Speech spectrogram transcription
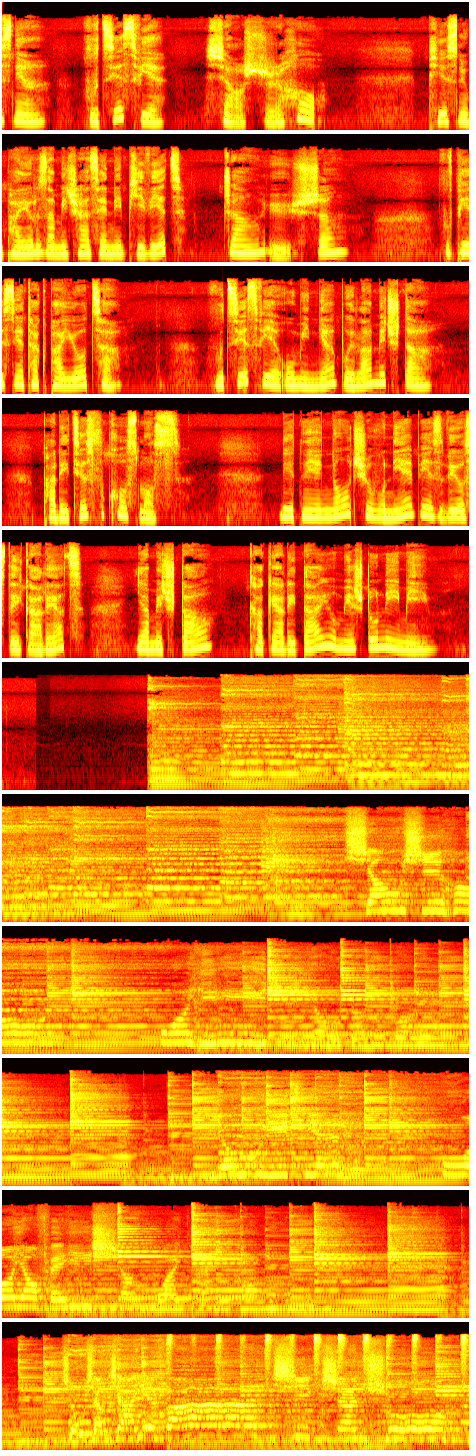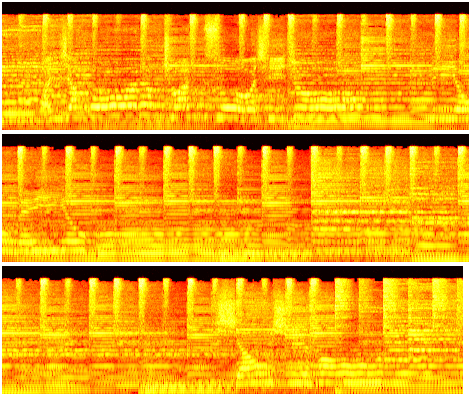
песня в детстве, 小时候. Песню поет замечательный певец Чжан Юшен. В песне так поется. В детстве у меня была мечта полететь в космос. Летней ночью в небе звезды горят. Я мечтал, как я летаю между ними. 小时候，我一直有个梦，有一天我要飞向外太空，就像夏夜繁星闪烁，幻想我能穿梭其中，你有没有过？小时候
